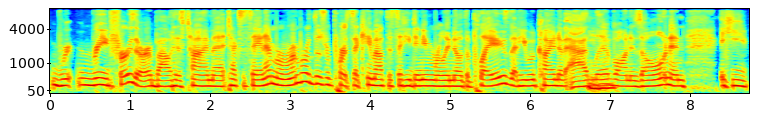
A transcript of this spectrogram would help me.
re- read further about his time at Texas A&M. And remember those reports that came out that said he didn't even really know the plays, that he would kind of ad lib Mm-hmm. on his own, and he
